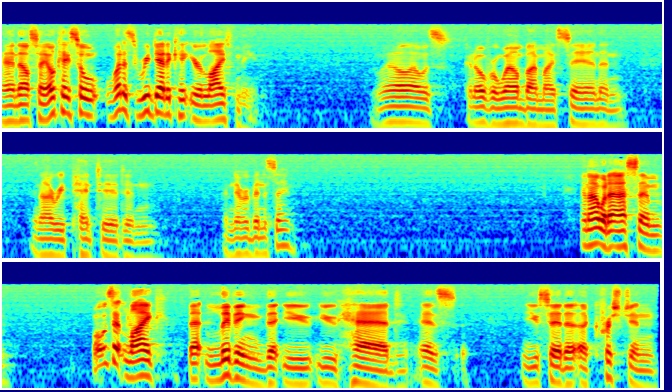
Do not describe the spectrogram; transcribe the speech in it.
And I'll say, Okay, so what does rededicate your life mean? Well, I was kind of overwhelmed by my sin and, and I repented and I've never been the same. And I would ask them, What was it like that living that you, you had as you said a, a Christian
